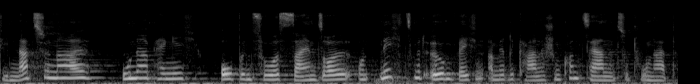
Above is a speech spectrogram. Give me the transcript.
die national, unabhängig, Open Source sein soll und nichts mit irgendwelchen amerikanischen Konzernen zu tun hat.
